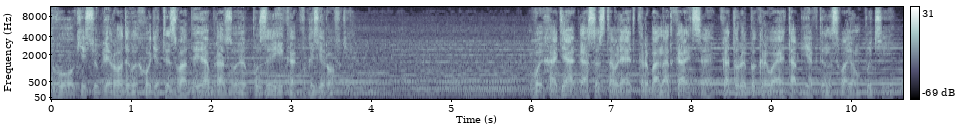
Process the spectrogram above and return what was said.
Двуокись углерода выходит из воды, образуя пузыри, как в газировке. Выходя, газ оставляет карбонат кальция, который покрывает объекты на своем пути.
